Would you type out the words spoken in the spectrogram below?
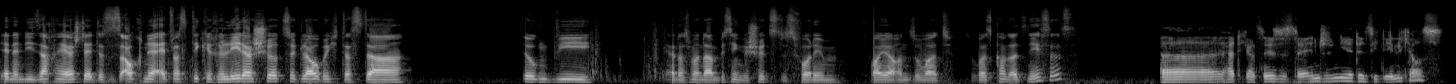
der dann die Sachen herstellt. Das ist auch eine etwas dickere Lederschürze, glaube ich, dass da irgendwie, ja, dass man da ein bisschen geschützt ist vor dem Feuer und sowas. Sowas kommt als nächstes. Äh, hätte ich als nächstes der Engineer, der sieht ähnlich aus.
